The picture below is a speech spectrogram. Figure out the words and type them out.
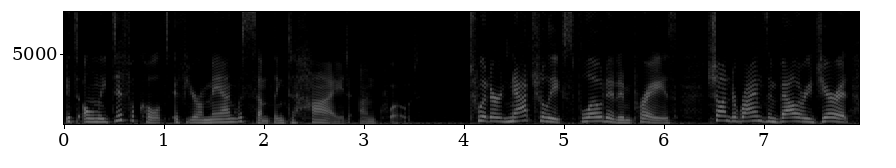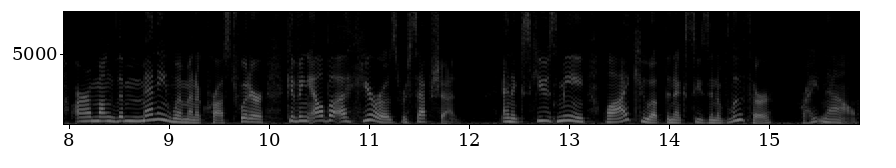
"It's only difficult if you're a man with something to hide." Unquote. Twitter naturally exploded in praise. Shonda Rhimes and Valerie Jarrett are among the many women across Twitter giving Elba a hero's reception. And excuse me while I queue up the next season of Luther right now.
